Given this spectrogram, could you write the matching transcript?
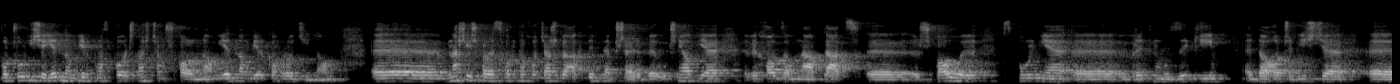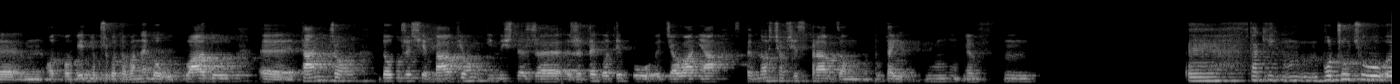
poczuli się jedną wielką społecznością szkolną, jedną wielką rodziną. E, W naszej szkole są to chociażby aktywne przerwy. Uczniowie wychodzą na plac e, szkoły wspólnie e, w rytm muzyki do oczywiście odpowiednio przygotowanego układu, tańczą, dobrze się bawią i myślę, że, że tego typu działania z pewnością się sprawdzą tutaj w, w takim mm, poczuciu e,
